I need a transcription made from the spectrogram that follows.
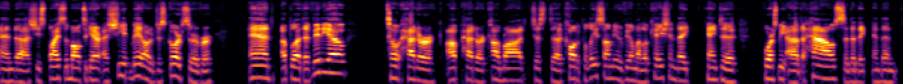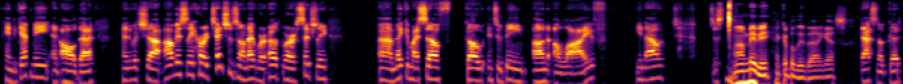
and uh, she spliced them all together as she made on her discord server and uploaded that video. To, had her up had her comrade just uh, call the police on me reveal my location. They came to force me out of the house and then they and then came to get me and all that. And which uh, obviously her intentions on that were uh, were essentially uh, making myself go into being unalive you know? Just Uh, maybe. I could believe that. I guess. that's no good.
